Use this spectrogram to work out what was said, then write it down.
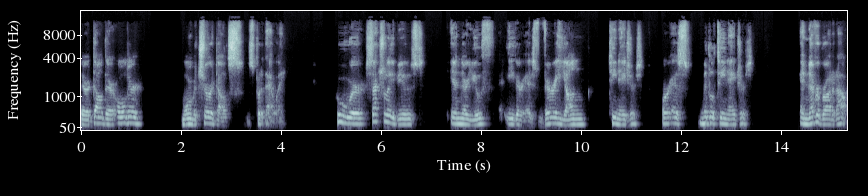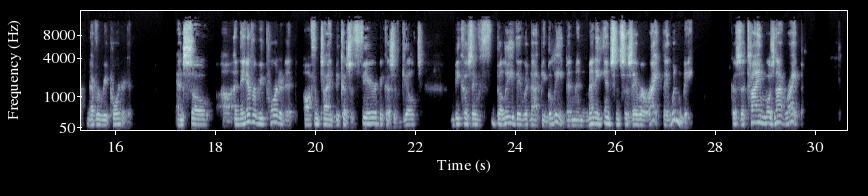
They're adult. They're older, more mature adults. Let's put it that way, who were sexually abused in their youth, either as very young teenagers or as middle teenagers, and never brought it out, never reported it. And so, uh, and they never reported it, oftentimes because of fear, because of guilt, because they believed they would not be believed. And in many instances, they were right. They wouldn't be because the time was not ripe.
